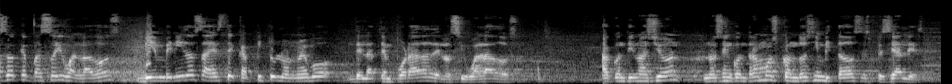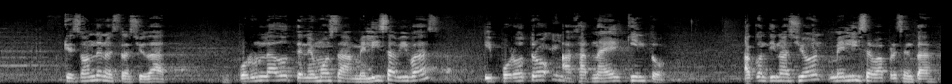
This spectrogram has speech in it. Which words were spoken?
pasó? ¿Qué pasó, igualados? Bienvenidos a este capítulo nuevo de la temporada de los igualados. A continuación, nos encontramos con dos invitados especiales que son de nuestra ciudad. Por un lado tenemos a Melisa Vivas y por otro a Jatnael Quinto. A continuación, Meli se va a presentar.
